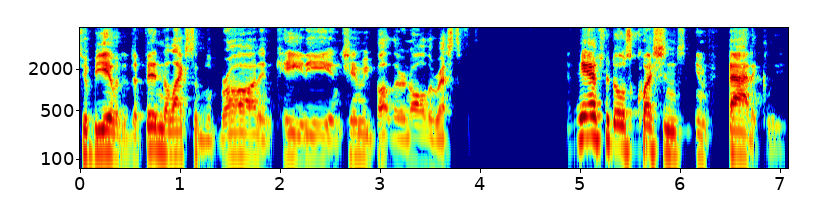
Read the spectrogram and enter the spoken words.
to be able to defend the likes of LeBron and KD and Jimmy Butler and all the rest of them? And they answer those questions emphatically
